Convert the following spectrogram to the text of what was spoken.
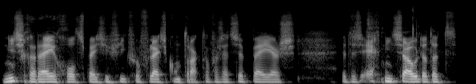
niets geregeld specifiek voor flexcontracten, voor ZZP'ers. Het is echt niet zo dat het,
